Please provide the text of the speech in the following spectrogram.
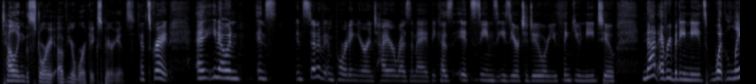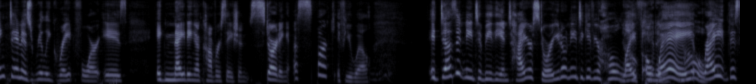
telling the story of your work experience. That's great. And you know, in, in instead of importing your entire resume because it seems easier to do or you think you need to, not everybody needs what LinkedIn is really great for is igniting a conversation, starting a spark, if you will. It doesn't need to be the entire story. You don't need to give your whole life kidding. away, No. right? This,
